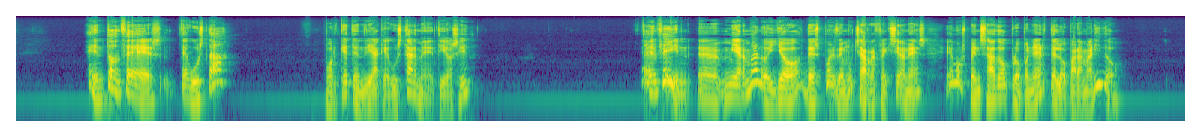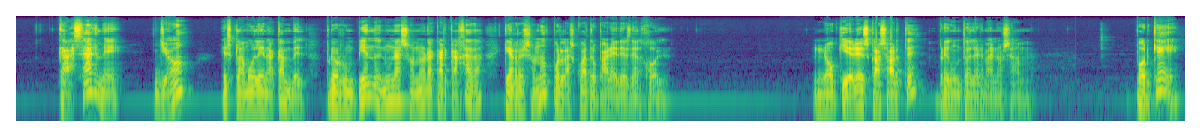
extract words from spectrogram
Entonces, ¿te gusta? ¿Por qué tendría que gustarme, tío Sid? En fin, eh, mi hermano y yo, después de muchas reflexiones, hemos pensado proponértelo para marido. ¿Casarme? ¿Yo? Exclamó Elena Campbell, prorrumpiendo en una sonora carcajada que resonó por las cuatro paredes del hall. ¿No quieres casarte? preguntó el hermano Sam. ¿Por qué?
